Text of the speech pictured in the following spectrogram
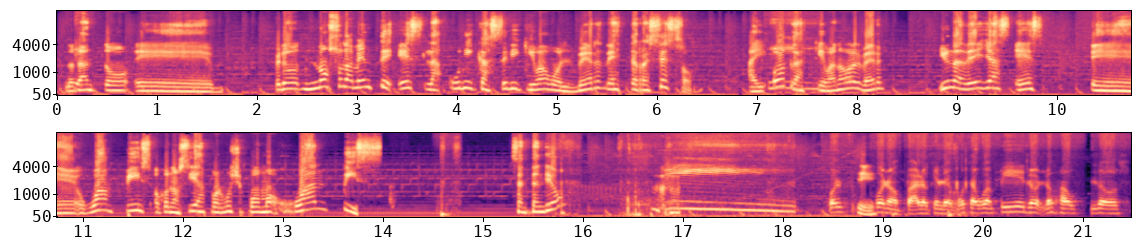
Por lo tanto, eh, pero no solamente es la única serie que va a volver de este receso. Hay otras que van a volver y una de ellas es eh, One Piece o conocidas por muchos como One Piece. ¿Se entendió? Sí. Bueno, para los que les gusta One Piece, los, los,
